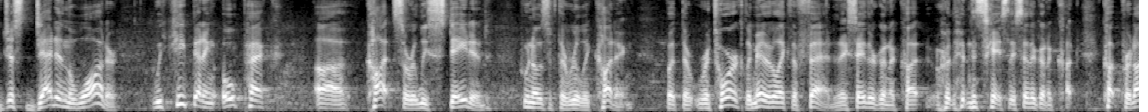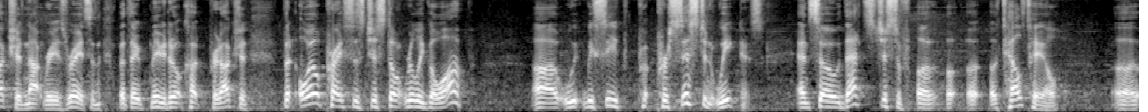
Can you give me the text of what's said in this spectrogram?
just dead in the water. We keep getting OPEC uh, cuts, or at least stated. Who knows if they're really cutting? But the, rhetorically, maybe they're like the Fed. They say they're going to cut, or in this case, they say they're going to cut, cut production, not raise rates. And, but they maybe don't cut production. But oil prices just don't really go up uh, we, we, see p- persistent weakness. And so that's just a, a, a, a telltale uh,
